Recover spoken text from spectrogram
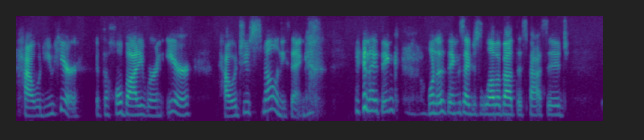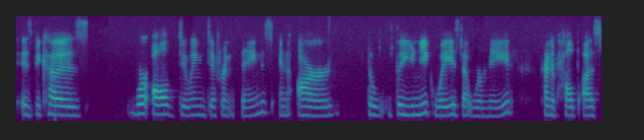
how would you hear? If the whole body were an ear, how would you smell anything? and I think one of the things I just love about this passage is because we're all doing different things and our the the unique ways that we're made kind of help us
